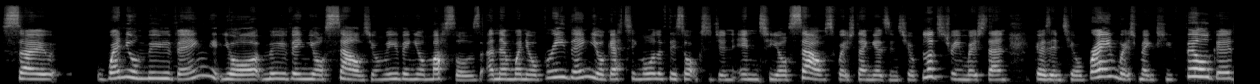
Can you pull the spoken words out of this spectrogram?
So when you're moving, you're moving yourselves, you're moving your muscles. And then when you're breathing, you're getting all of this oxygen into yourselves, which then goes into your bloodstream, which then goes into your brain, which makes you feel good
